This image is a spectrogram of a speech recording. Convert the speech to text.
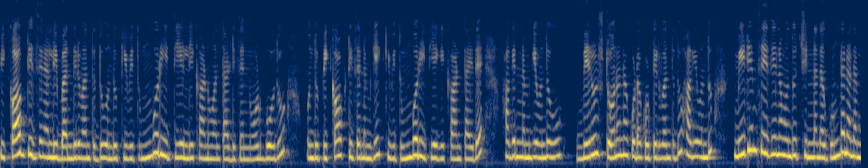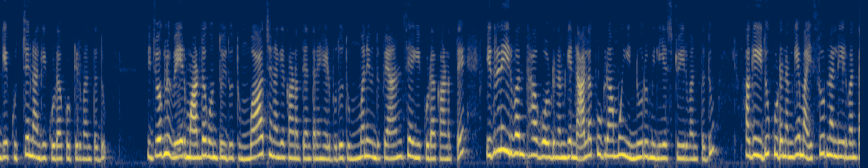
ಪಿಕಾಕ್ ಡಿಸೈನಲ್ಲಿ ಬಂದಿರುವಂಥದ್ದು ಒಂದು ಕಿವಿ ತುಂಬ ರೀತಿಯಲ್ಲಿ ಕಾಣುವಂಥ ಡಿಸೈನ್ ನೋಡ್ಬೋದು. ಒಂದು ಪಿಕಾಕ್ ಡಿಸೈನ್ ನಮಗೆ ಕಿವಿ ತುಂಬ ರೀತಿಯಾಗಿ ಕಾಣ್ತಾ ಇದೆ. ಹಾಗೆ ನಮಗೆ ಒಂದು ಮೆರೂನ್ ಸ್ಟೋನನ್ನು ಕೂಡ ಕೊಟ್ಟಿರುವಂಥದ್ದು ಹಾಗೆ ಒಂದು ಮೀಡಿಯಂ ಸೈಜಿನ ಒಂದು ಚಿನ್ನದ ಗುಂಡನ್ನು ನಮಗೆ ಕುಚ್ಚನಾಗಿ ಕೂಡ ಕೊಟ್ಟಿರುವಂಥದ್ದು ನಿಜವಾಗ್ಲೂ ವೇರ್ ಮಾಡಿದಾಗಂತೂ ಇದು ತುಂಬ ಚೆನ್ನಾಗಿ ಕಾಣುತ್ತೆ ಅಂತಲೇ ಹೇಳ್ಬೋದು. ತುಂಬಾ ಒಂದು ಫ್ಯಾನ್ಸಿಯಾಗಿ ಕೂಡ ಕಾಣುತ್ತೆ. ಇದರಲ್ಲಿ ಇರುವಂತಹ ಗೋಲ್ಡ್ ನಮಗೆ ನಾಲ್ಕು ಗ್ರಾಮು ಇನ್ನೂರು ಮಿಲಿಯಷ್ಟು ಇರುವಂಥದ್ದು. ಹಾಗೆ ಇದು ಕೂಡ ನಮಗೆ ಮೈಸೂರಿನಲ್ಲಿ ಇರುವಂಥ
